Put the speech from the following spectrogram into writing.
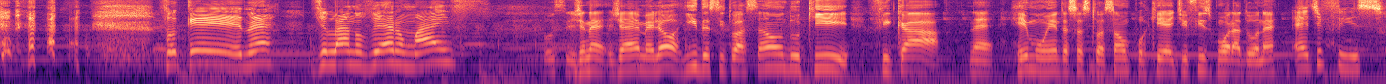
Porque, né, de lá não vieram mais. Ou seja, né, já é melhor rir da situação do que ficar né, remoendo essa situação, porque é difícil pro morador, né? É difícil.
